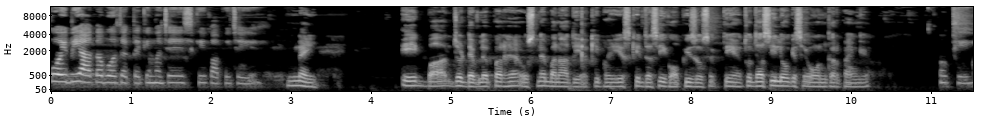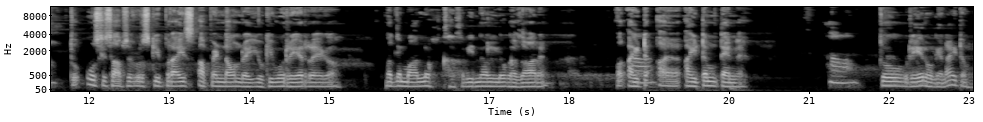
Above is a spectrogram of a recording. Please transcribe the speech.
कोई भी आकर बोल सकता है कि मुझे इसकी कॉपी चाहिए। नहीं। एक बार जो डेवलपर है उसने बना दिया कि भाई इसकी दस ही कॉपीज़ हो सकती हैं तो दस ही लोग इसे ओन कर पाएँगे। Okay okay. तो उस हिसाब से फिर उसकी प्राइस अप एंड डाउन रहेगी क्योंकि वो रेयर रहेगा। मतलब मान लो ख़रीदने वाले लोग हज़ार हैं और आइटम आइटम टेन है। हाँ। तो रेयर हो गया ना आइटम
